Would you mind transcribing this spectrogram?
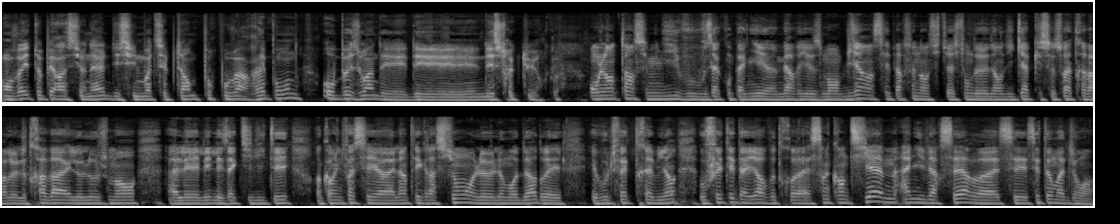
on va être opérationnel d'ici le mois de septembre pour pouvoir répondre aux besoins des, des, des structures. Quoi. On l'entend ce midi, vous vous accompagnez euh, merveilleusement bien ces personnes en situation de, de handicap, que ce soit à travers le, le travail, le logement, euh, les, les- les activités. Encore une fois, c'est euh, l'intégration, le, le mot d'ordre, et, et vous le faites très bien. Vous fêtez d'ailleurs votre euh, 50e anniversaire, c'est au mois de juin.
